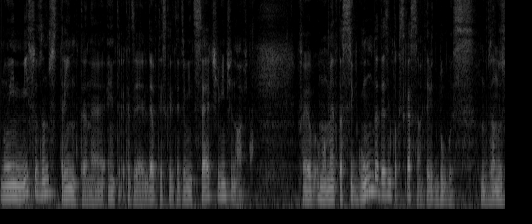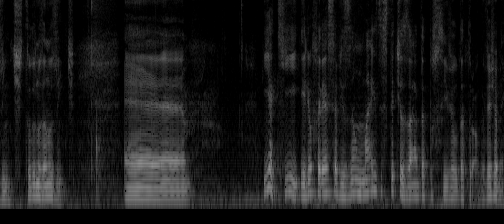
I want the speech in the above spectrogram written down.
no início dos anos 30, né? Entre, quer dizer, ele deve ter escrito entre 27 e 29. Foi o momento da segunda desintoxicação. Ele teve duas nos anos 20, tudo nos anos 20. É... E aqui ele oferece a visão mais estetizada possível da droga. Veja bem,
